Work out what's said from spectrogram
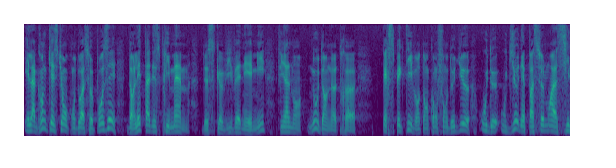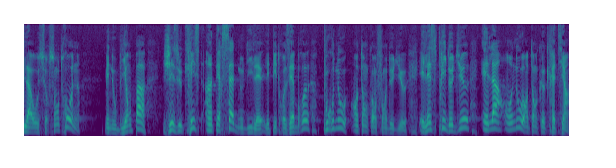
Et la grande question qu'on doit se poser dans l'état d'esprit même de ce que vivait Néhémie, finalement, nous, dans notre perspective en tant qu'enfant de Dieu, où, de, où Dieu n'est pas seulement assis là-haut sur son trône, mais n'oublions pas, Jésus-Christ intercède, nous dit l'Épître aux Hébreux, pour nous en tant qu'enfants de Dieu. Et l'Esprit de Dieu est là en nous en tant que chrétiens.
